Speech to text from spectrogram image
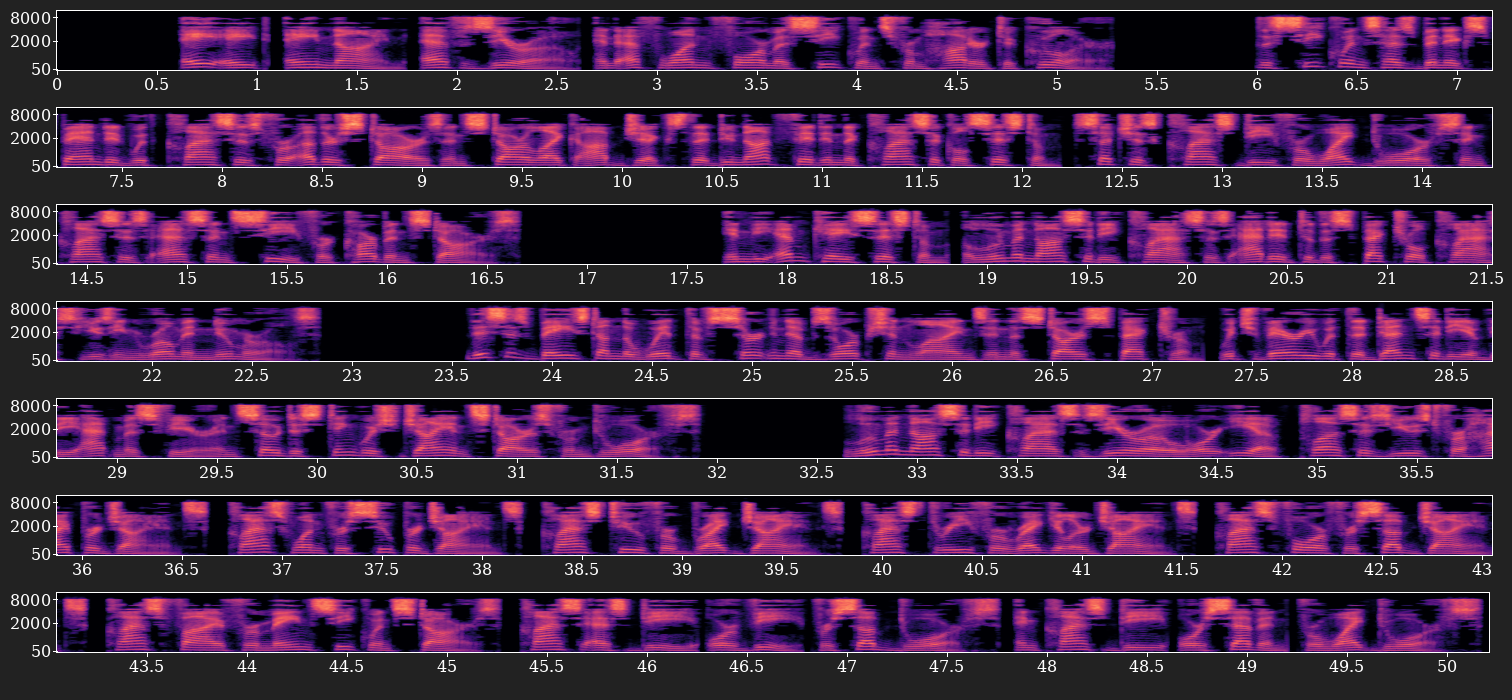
A8, A9, F0, and F1 form a sequence from hotter to cooler. The sequence has been expanded with classes for other stars and star-like objects that do not fit in the classical system, such as Class D for white dwarfs and classes S and C for carbon stars. In the MK system, a luminosity class is added to the spectral class using Roman numerals. This is based on the width of certain absorption lines in the star's spectrum, which vary with the density of the atmosphere and so distinguish giant stars from dwarfs. Luminosity class 0 or Ia plus is used for hypergiants, class 1 for supergiants, class 2 for bright giants, class 3 for regular giants, class 4 for subgiants, class 5 for main sequence stars, class SD or V for sub-dwarfs, and class D or 7 for white dwarfs.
